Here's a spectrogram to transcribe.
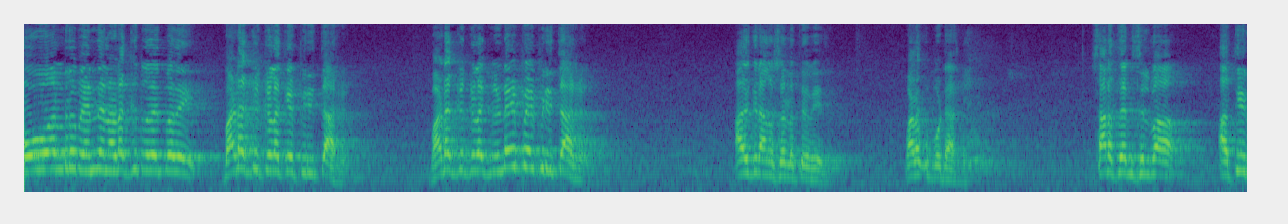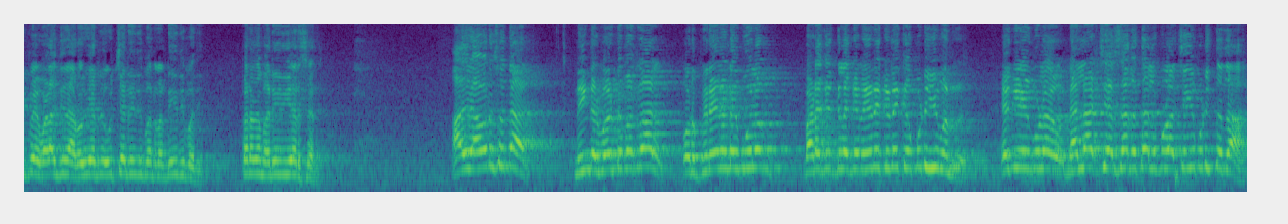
ஒவ்வொன்றும் என்ன நடக்கின்றது என்பதை வடக்கு கிழக்கை பிரித்தார்கள். வடக்கு கிழக்கு இணைப்பை பிரித்தார்கள். அதுக்கு நாங்கள் சொல்ல தேவையில்லை. வழக்கு போட்டார்கள். சரத்தன் சில்வா தீர்ப்பை வழங்கினார். உயர் உச்ச நீதிமன்ற நீதிபதி பிரதமர் நீதியரசர். அதில் அவர் சொன்னார் நீங்கள் வேண்டுமென்றால் ஒரு பிரேரணை மூலம் வடக்கு கிழக்கு இணைக்க கிடைக்க முடியும் என்று. எங்கேயும் கூட நல்லாட்சி அரசாங்கத்தால் உங்களால் செய்ய முடிந்ததா?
